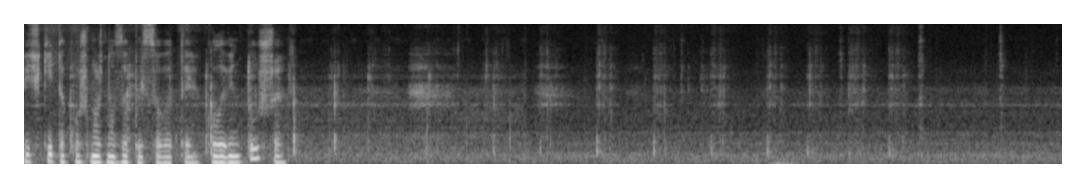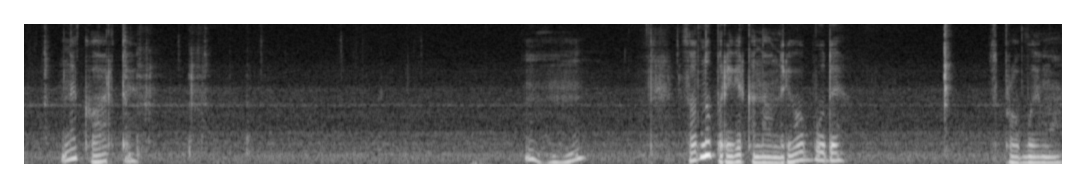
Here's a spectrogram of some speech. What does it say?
свічки також можна записувати, коли він туше. Не карти. Угу. Заодно перевірка на Онріо буде. Спробуємо.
